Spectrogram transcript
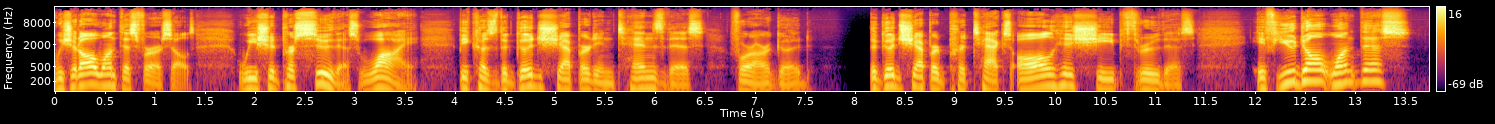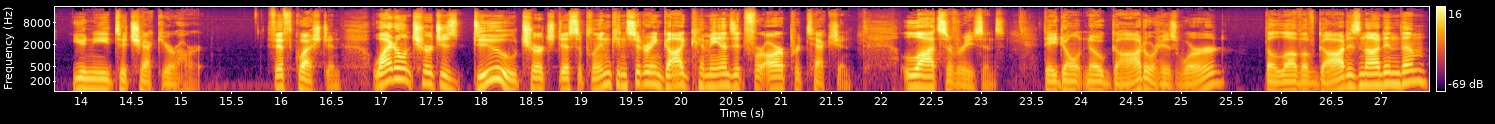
We should all want this for ourselves. We should pursue this. Why? Because the Good Shepherd intends this for our good. The Good Shepherd protects all his sheep through this. If you don't want this, you need to check your heart. Fifth question Why don't churches do church discipline considering God commands it for our protection? Lots of reasons. They don't know God or His Word. The love of God is not in them.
